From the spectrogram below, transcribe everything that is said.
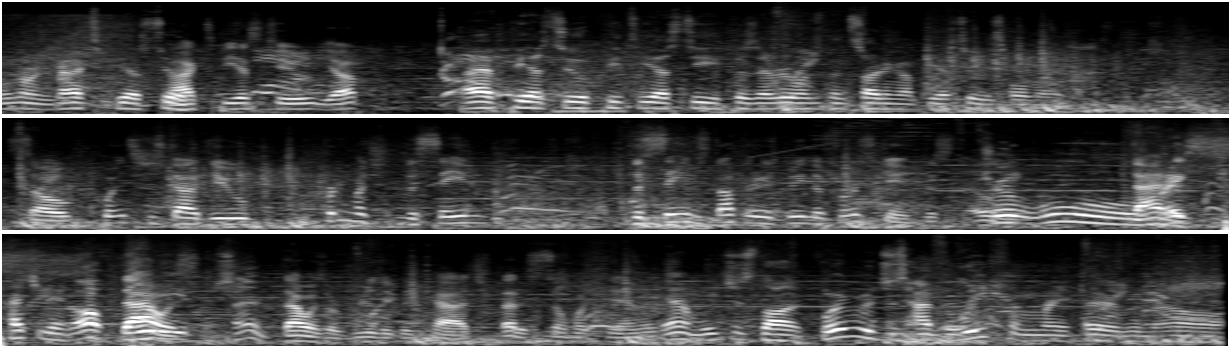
We're going back to PS2. Back to PS2. Yep. I have PS2 PTSD because everyone's been starting on PS2 this whole night. So Quidd's just got to do pretty much the same the same stuff that he was doing the first game. Just True. Ooh, That is- catching it up. that was 48%. that was a really good catch. That is so much damage. Damn, we just thought Quidd would just have the lead from right there, but now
